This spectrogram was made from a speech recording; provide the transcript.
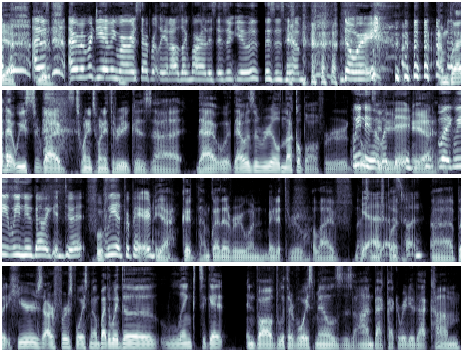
yeah, I was, I remember DMing Mara separately, and I was like, "Mara, this isn't you. This is him. Don't worry." I'm glad that we survived 2023 because uh, that w- that was a real knuckleball for. we knew it would be. Yeah, like we we knew going into it. Phew. We had prepared. yeah, good. I'm glad that everyone made it through alive. Not yeah, too much that blood. was fun. Uh, but here's our first voicemail. By the way, the link to get involved with our voicemails is on backpackerradio.com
